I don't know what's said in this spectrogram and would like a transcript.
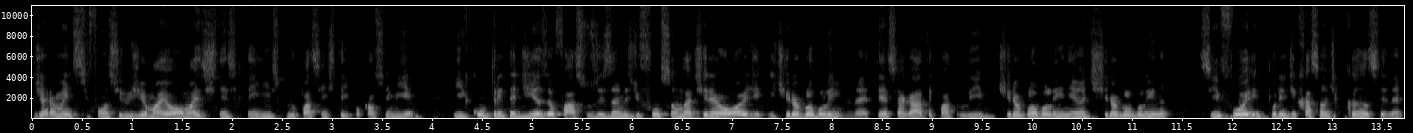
Geralmente, se for uma cirurgia maior, mais extensa, que tem risco do paciente ter hipocalcemia, e com 30 dias eu faço os exames de função da tireoide e tireoglobulina, né? TSH, T4 livre, tireoglobulina e antitireoglobulina, se foi por indicação de câncer, né?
